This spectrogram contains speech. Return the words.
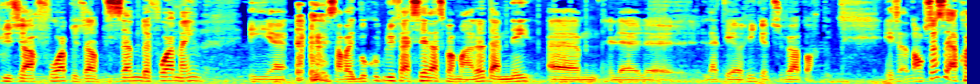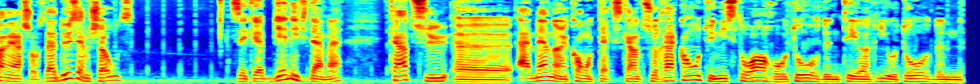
plusieurs fois, plusieurs dizaines de fois même. Et euh, ça va être beaucoup plus facile à ce moment-là d'amener euh, la théorie que tu veux apporter. Et donc ça, c'est la première chose. La deuxième chose, c'est que bien évidemment, quand tu amènes un contexte, quand tu racontes une histoire autour d'une théorie, autour d'une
